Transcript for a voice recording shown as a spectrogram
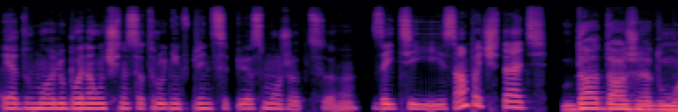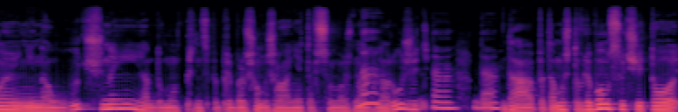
Да. Я думаю, любой научный сотрудник, в принципе, сможет э, зайти и сам почитать. Да, даже, я думаю, не научный. Я думаю, в принципе, при большом желании это все можно Да, обнаружить. Да, да. Да, потому что в любом случае то,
